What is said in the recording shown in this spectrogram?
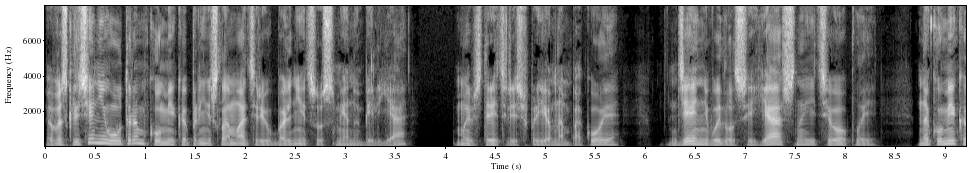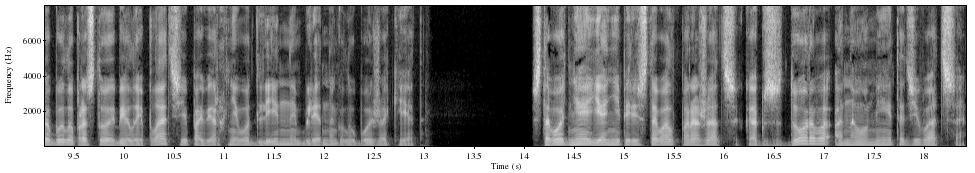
В воскресенье утром Кумика принесла матери в больницу смену белья. Мы встретились в приемном покое. День выдался ясный и теплый. На Кумика было простое белое платье, поверх него длинный бледно-голубой жакет. С того дня я не переставал поражаться, как здорово она умеет одеваться.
